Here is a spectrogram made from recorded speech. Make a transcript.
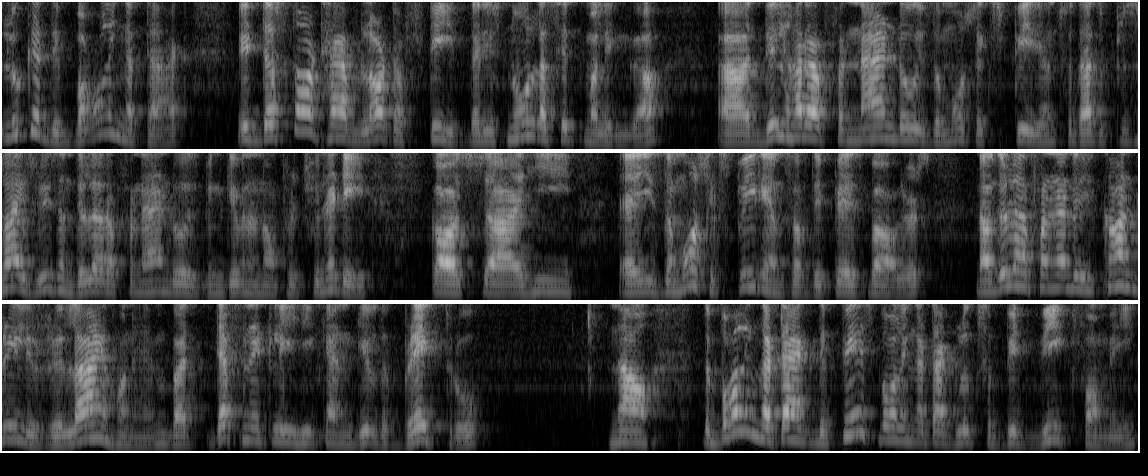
look at the bowling attack, it does not have a lot of teeth. There is no Lasith Malinga. Uh, Dilhara Fernando is the most experienced, so that's the precise reason Dilhara Fernando has been given an opportunity because uh, he uh, is the most experienced of the pace bowlers. Now, Dilhara Fernando, you can't really rely on him, but definitely he can give the breakthrough. Now, the bowling attack, the pace bowling attack looks a bit weak for me.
